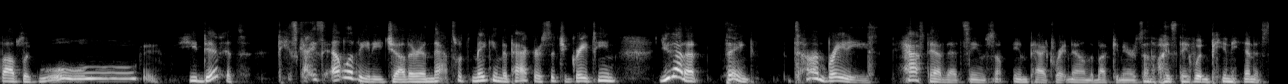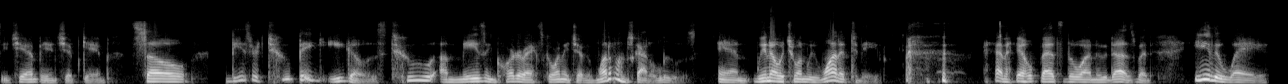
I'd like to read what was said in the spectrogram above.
Bob's like, whoa, okay. He did it. These guys elevate each other, and that's what's making the Packers such a great team. You got to think Tom Brady has to have that same impact right now in the Buccaneers. Otherwise, they wouldn't be in the NFC Championship game. So these are two big egos, two amazing quarterbacks going at each other. One of them's got to lose, and we know which one we want it to be. and I hope that's the one who does. But either way,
